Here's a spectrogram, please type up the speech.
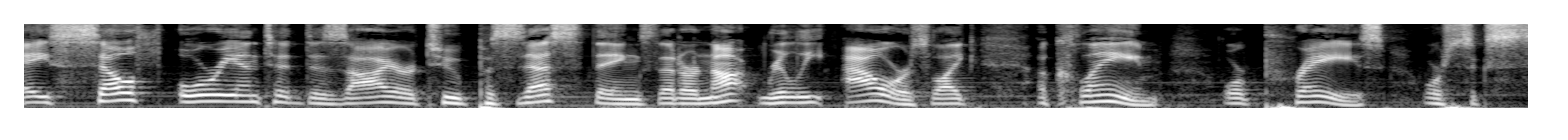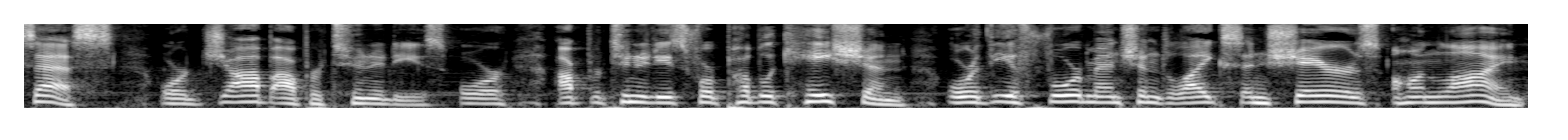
a self oriented desire to possess things that are not really ours, like acclaim or praise or success or job opportunities or opportunities for publication or the aforementioned likes and shares online.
